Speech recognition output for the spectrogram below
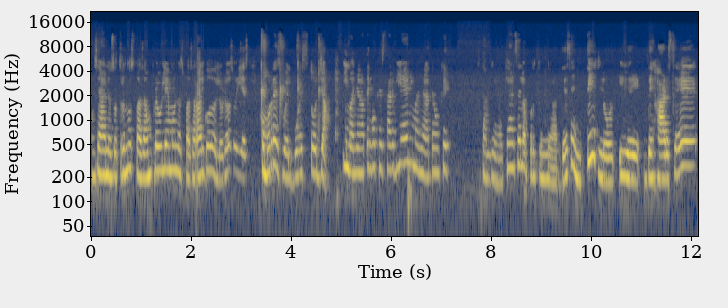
O sea, a nosotros nos pasa un problema, nos pasa algo doloroso y es, ¿cómo resuelvo esto ya? Y mañana tengo que estar bien y mañana tengo que... También hay que darse la oportunidad de sentirlo y de dejarse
